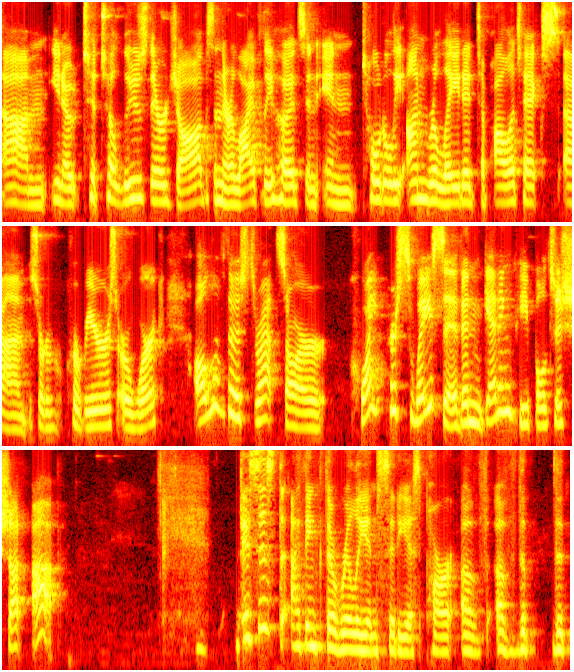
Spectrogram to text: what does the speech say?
um, you know, to, to lose their jobs and their livelihoods in, in totally unrelated to politics um, sort of careers or work. All of those threats are quite persuasive in getting people to shut up. This is, I think, the really insidious part of of the the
